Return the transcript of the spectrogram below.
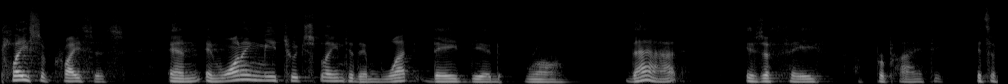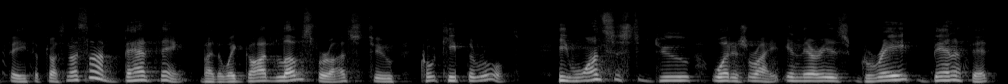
place of crisis and, and wanting me to explain to them what they did wrong. That is a faith of propriety. It's a faith of trust. Now, it's not a bad thing, by the way. God loves for us to, quote, keep the rules. He wants us to do what is right. And there is great benefit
